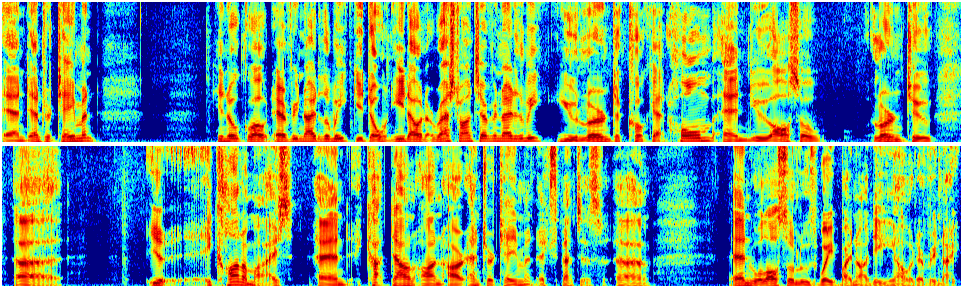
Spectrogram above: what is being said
And entertainment you know, go out every night of the week. You don't eat out at restaurants every night of the week. You learn to cook at home, and you also learn to uh, economize and cut down on our entertainment expenses. Uh, and we'll also lose weight by not eating out every night.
